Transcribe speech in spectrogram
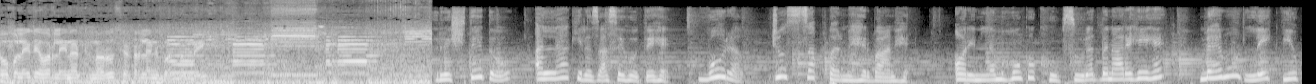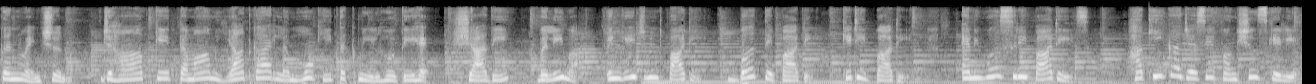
లోపలైతే ఎవరు లేనట్టున్నారు షట్టర్ లైన్ బంద్ ఉన్నాయి रिश्ते तो अल्लाह की रजा से होते हैं वो रब जो सब पर मेहरबान है और इन लम्हों को खूबसूरत बना रहे हैं महमूद लेक व्यू कन्वेंशन जहां आपके तमाम यादगार लम्हों की तकमील होती है शादी वलीमा engagement party birthday party kitty party anniversary parties हकीका जैसे फंक्शंस के लिए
